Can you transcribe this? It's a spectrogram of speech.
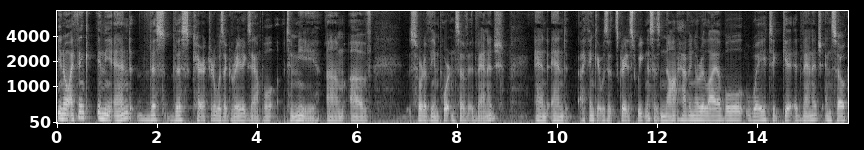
you know, I think in the end, this this character was a great example to me um, of sort of the importance of advantage, and and I think it was its greatest weakness is not having a reliable way to get advantage, and so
